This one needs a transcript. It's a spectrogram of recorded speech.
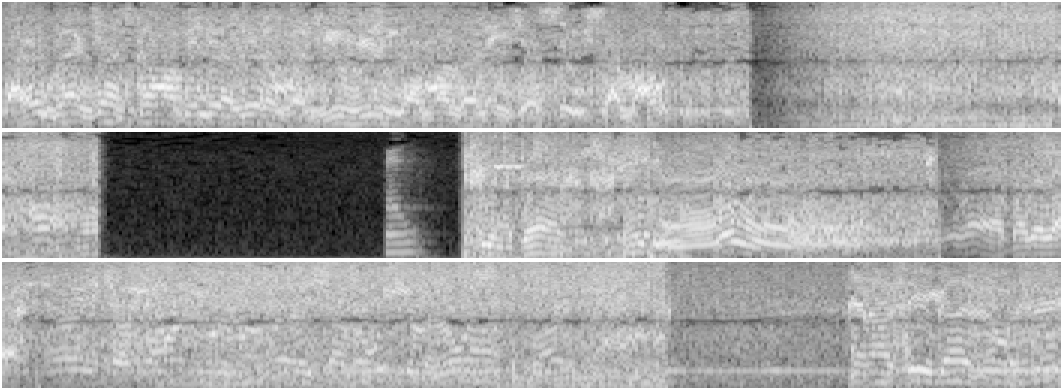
I heard Black Judge come up in there a little, but you really got Mother Nature, six. I'm out. Oh, Can I see you guys number six?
